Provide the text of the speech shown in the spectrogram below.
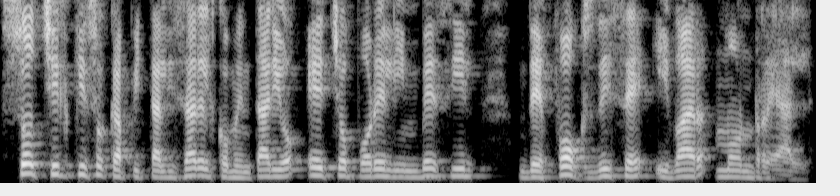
Xochitl quiso capitalizar el comentario hecho por el imbécil de Fox, dice Ibar Monreal.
